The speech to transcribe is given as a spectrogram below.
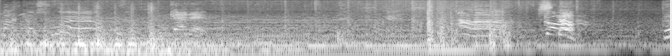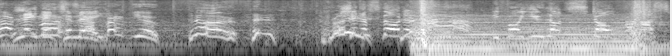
Back, I swear! Get him! Stop! Leave it to me! you! No! Should have thought of that before you lot stole from us!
